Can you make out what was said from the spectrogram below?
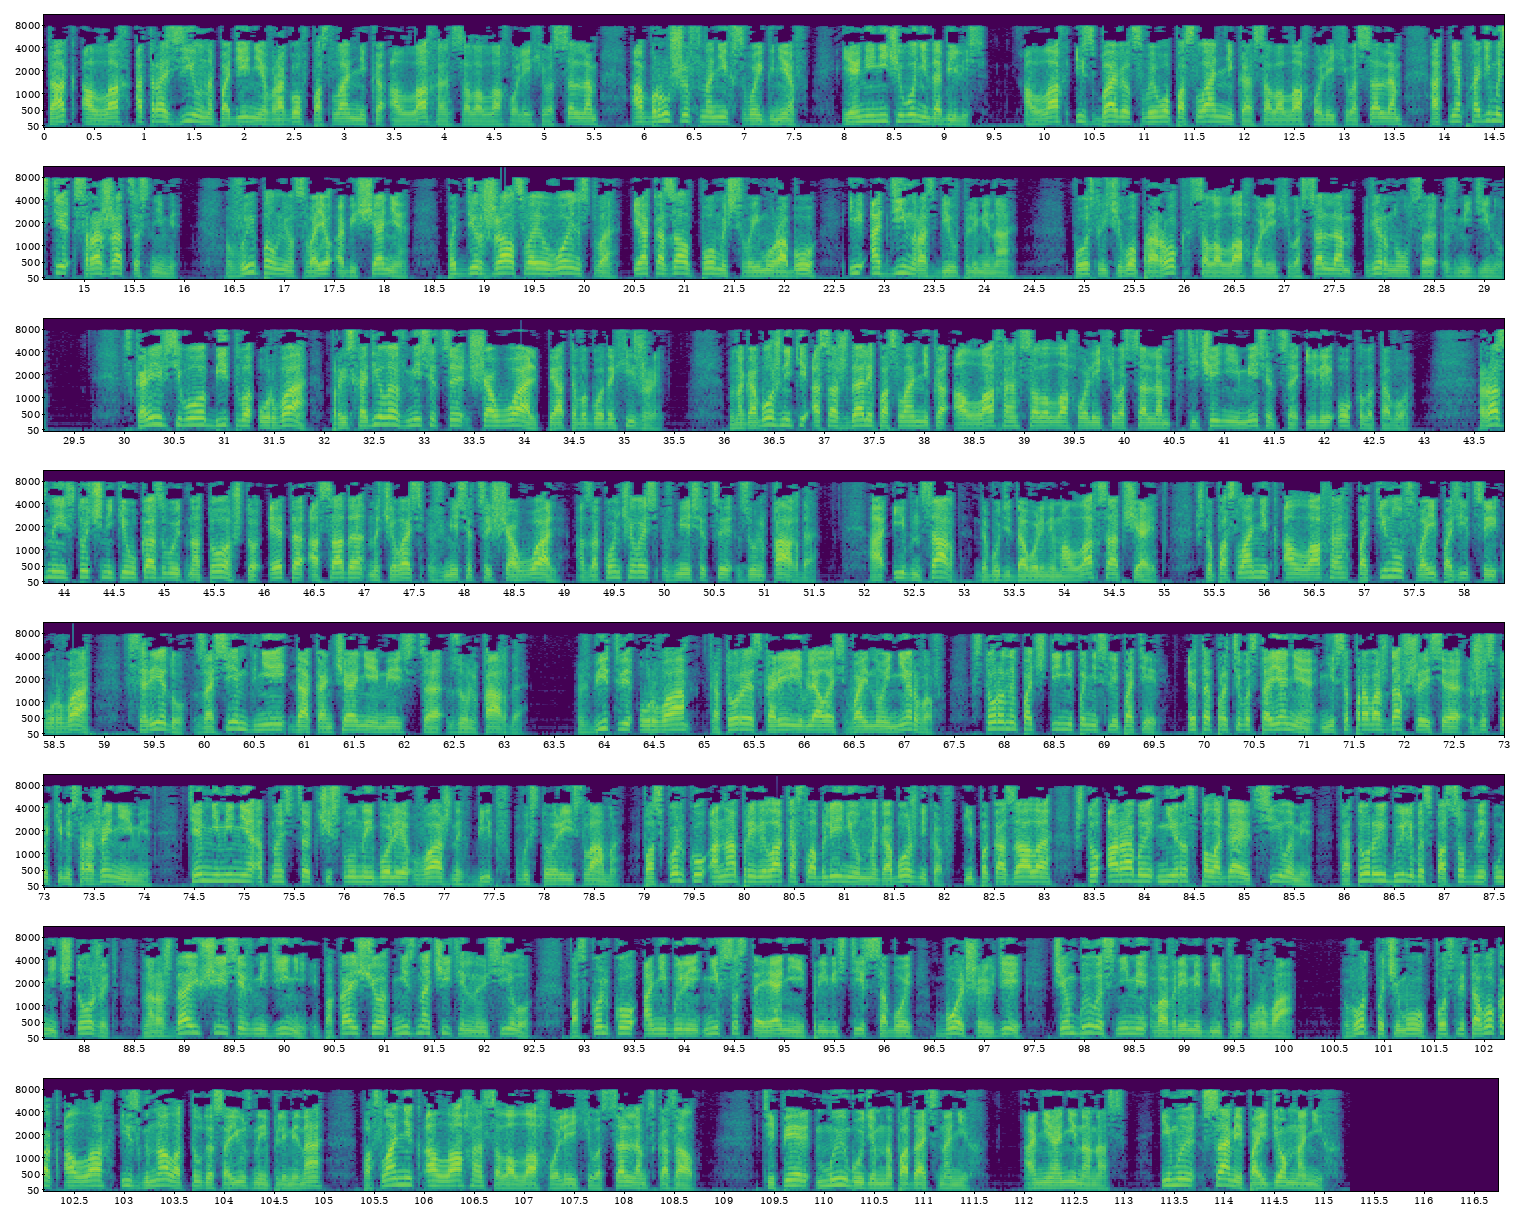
Так Аллах отразил нападение врагов посланника Аллаха, салаллаху алейхи вассалям, обрушив на них свой гнев, и они ничего не добились. Аллах избавил своего посланника, салаллаху алейхи вассалям, от необходимости сражаться с ними, выполнил свое обещание, поддержал свое воинство и оказал помощь своему рабу, и один разбил племена, после чего пророк, салаллаху алейхи вассалям, вернулся в Медину. Скорее всего, битва Урва происходила в месяце Шауаль пятого года хиджры. Многобожники осаждали посланника Аллаха, салаллаху алейхи вассалям, в течение месяца или около того. Разные источники указывают на то, что эта осада началась в месяце Шауаль, а закончилась в месяце Зулькагда. А Ибн Сард, да будет доволен им Аллах, сообщает, что посланник Аллаха покинул свои позиции Урва в среду за семь дней до окончания месяца Зулькарда. В битве Урва, которая скорее являлась войной нервов, стороны почти не понесли потерь. Это противостояние, не сопровождавшееся жестокими сражениями, тем не менее относится к числу наиболее важных битв в истории ислама — поскольку она привела к ослаблению многобожников и показала, что арабы не располагают силами, которые были бы способны уничтожить нарождающиеся в Медине и пока еще незначительную силу, поскольку они были не в состоянии привести с собой больше людей, чем было с ними во время битвы Урва. Вот почему, после того, как Аллах изгнал оттуда союзные племена, посланник Аллаха, салаллаху алейхи вассалям, сказал, Теперь мы будем нападать на них, а не они на нас, и мы сами пойдем на них.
